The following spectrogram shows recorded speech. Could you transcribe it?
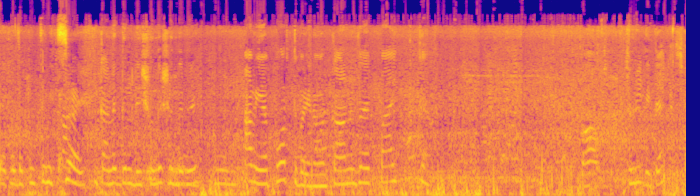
দেখো দেখো তুমি চাই। কানের দুল দিয়ে সুন্দর সুন্দর আমি আর পড়তে পারি না, আমার কান যায় পাই চুরি দিতে আচ্ছা।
